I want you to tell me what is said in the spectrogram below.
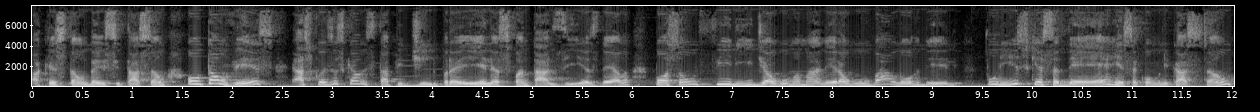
à, à questão da excitação, ou talvez as coisas que ela está pedindo para ele, as fantasias dela, possam ferir de alguma maneira algum valor dele. Por isso que essa DR, essa comunicação,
